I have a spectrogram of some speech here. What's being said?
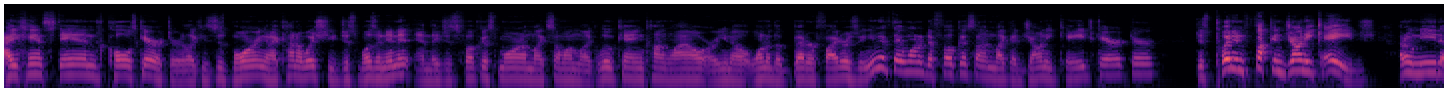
I can't stand Cole's character. Like he's just boring, and I kind of wish he just wasn't in it, and they just focused more on like someone like Liu Kang, Kung Lao, or you know one of the better fighters. Even if they wanted to focus on like a Johnny Cage character, just put in fucking Johnny Cage. I don't need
